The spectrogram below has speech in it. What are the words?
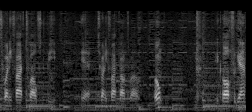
25 12 to beat. Yeah, 25 pound 12. Oh, it off again.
